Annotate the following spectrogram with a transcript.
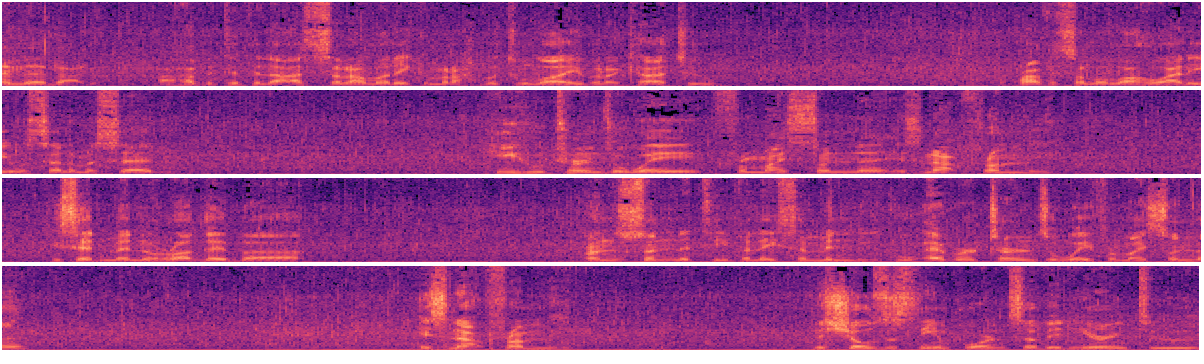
أما بعد أحبتي في الله السلام عليكم ورحمة الله وبركاته The Prophet sallallahu alaihi wasallam said He who turns away from my sunnah is not from me He said من رغب an sunnati falaysa minni. Whoever turns away from my sunnah is not from me. This shows us the importance of adhering to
